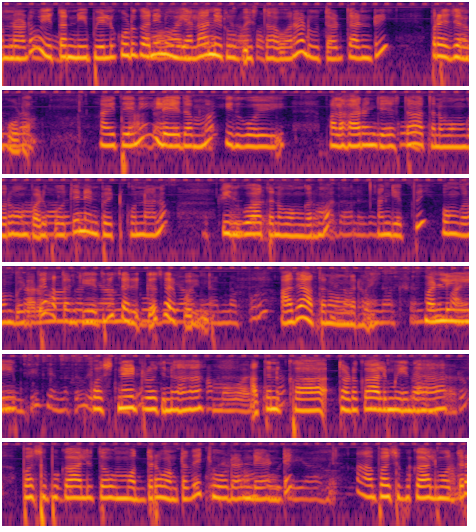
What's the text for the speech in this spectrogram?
ఉన్నాడు. ఇతను నీ పెళ్ళి కొడుకని నువ్వు ఎలా నిరూపిస్తావు అని అడుగుతాడు తండ్రి ప్రజలు కూడా. అయితేని లేదమ్మా ఇదిగో పలహారం చేస్తా అతను ఉంగరం పడిపోతే నేను పెట్టుకున్నాను. ఇదిగో అతను ఉంగరం అని చెప్పి ఉంగరం పెడితే అతని చేతికి సరిగ్గా సరిపోయింది. అదే అతని ఉంగరమే. మళ్ళీ ఫస్ట్ నైట్ రోజున అతను అతని కా తొడకాల మీద పసుపు కాలితో ముద్ర ఉంటుంది చూడండి అంటే ఆ పసుపు కాలి ముద్ర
